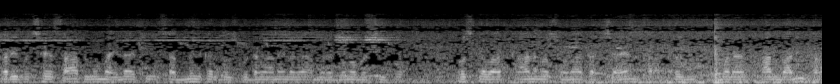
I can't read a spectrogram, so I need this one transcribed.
करीब छह सात वो महिला थी सब मिल करके उसको डंगाने लगा मेरे दोनों बच्ची को। उसके बाद कान में सोना का चैन था तो मैंने वाली था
